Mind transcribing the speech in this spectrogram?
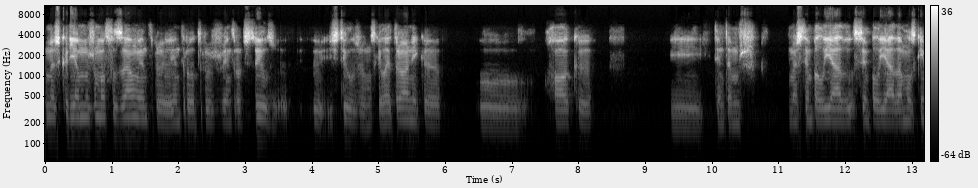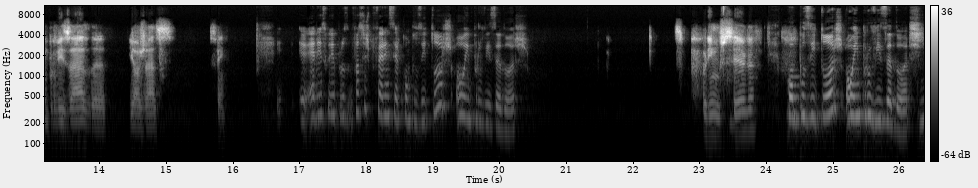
mas queríamos uma fusão entre, entre, outros, entre outros estilos, estilos, a música eletrónica, o rock, e tentamos, mas sempre aliado, sempre aliado à música improvisada e ao jazz, sim. Era isso que eu ia Vocês preferem ser compositores ou improvisadores? Se preferimos ser... Compositores ou improvisadores?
